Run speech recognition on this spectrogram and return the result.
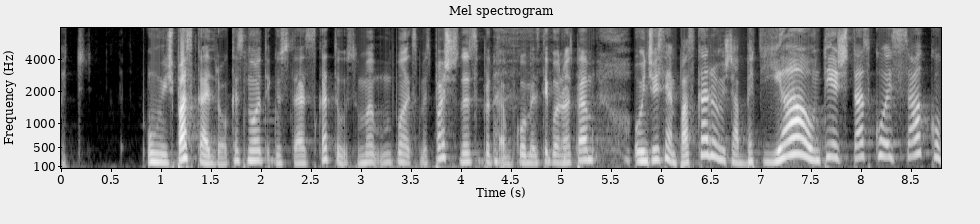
bet Un viņš paskaidro, kas notika uz tās skatuves. Man, man liekas, mēs paši nesapratām, ko mēs tikko nospēlējām. Un viņš visiem paskaidro, viņš tā, bet jā, un tieši tas, ko es saku.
